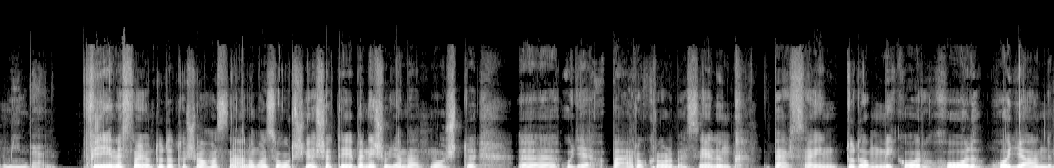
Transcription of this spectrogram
minden. Figyelj, én ezt nagyon tudatosan használom az Orsi esetében is, ugye, mert most ö, ugye párokról beszélünk, Persze, én tudom, mikor, hol, hogyan,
